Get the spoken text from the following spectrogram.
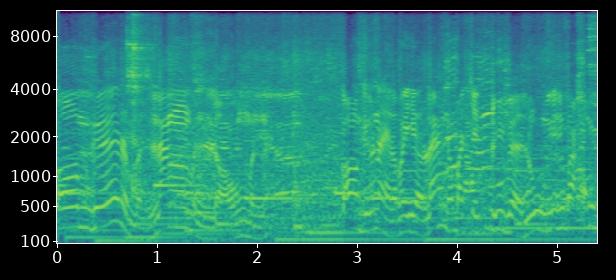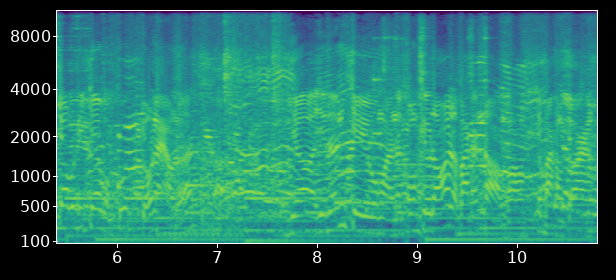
ôm ghế rồi mình lăn, mình lộn, mình con kiểu này là bây giờ lát nữa ba chỉ đi về luôn, chứ ba không cho đi chơi một chỗ nào nữa. Giờ cho đến chiều mà con kêu đói là ba đánh đòn con, chứ ba không cho ăn.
